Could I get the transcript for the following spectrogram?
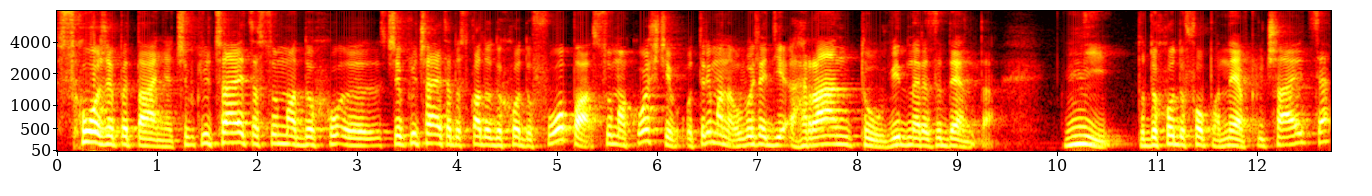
Схоже питання: чи включається сума дохо... е, чи включається до складу доходу ФОПа сума коштів, отримана у вигляді гранту від нерезидента? Ні, до доходу ФОПа не включається,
